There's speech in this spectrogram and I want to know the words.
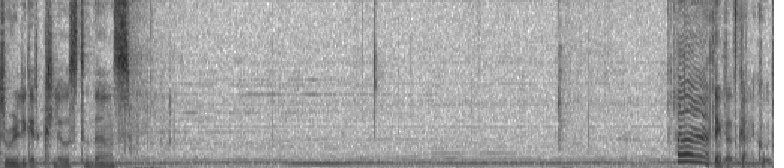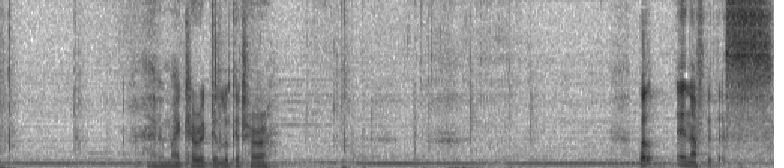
To really get close to those. Uh, I think that's kind of cool. Having my character look at her. Well, enough with this.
